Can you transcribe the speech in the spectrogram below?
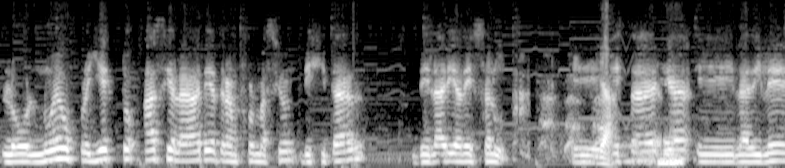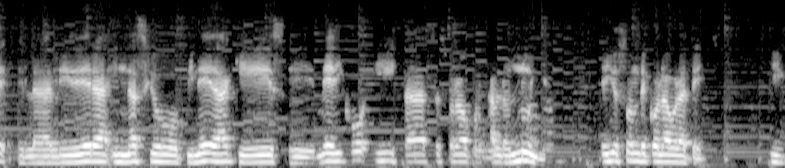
los nuevos proyectos hacia la área de transformación digital del área de salud. Eh, esta área eh, la, dile- la lidera Ignacio Pineda, que es eh, médico y está asesorado por Carlos Núñez. Ellos son de Colaboratech. Y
